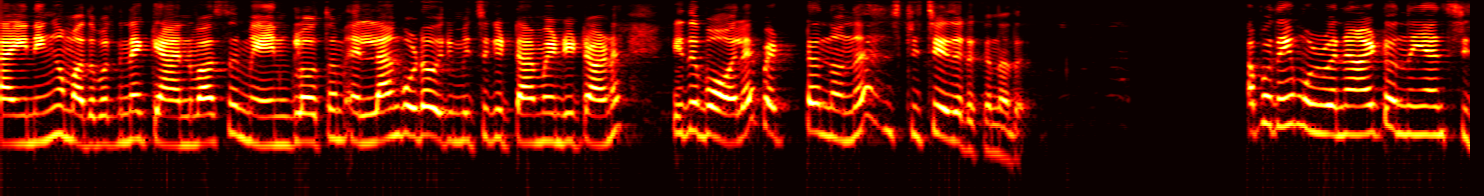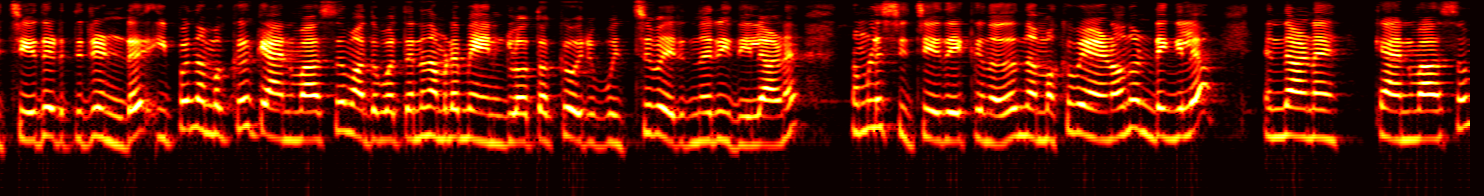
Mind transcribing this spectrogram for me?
ലൈനിങ്ങും അതുപോലെ തന്നെ ക്യാൻവാസ് മെയിൻ ക്ലോത്തും എല്ലാം കൂടെ ഒരുമിച്ച് കിട്ടാൻ വേണ്ടിയിട്ടാണ് ഇതുപോലെ പെട്ടെന്നൊന്ന് സ്റ്റിച്ച് ചെയ്തെടുക്കുന്നത്. അപ്പോൾ ഇതേ മുഴുവനായിട്ടൊന്ന് ഞാൻ സ്റ്റിച്ച് ചെയ്തെടുത്തിട്ടുണ്ട്. ഇപ്പോൾ നമുക്ക് ക്യാൻവാസും അതുപോലെ തന്നെ നമ്മുടെ മെയിൻ ക്ലോത്ത് ഒക്കെ ഒരുമിച്ച് വരുന്ന രീതിയിലാണ് നമ്മൾ സ്റ്റിച്ച് ചെയ്തേക്കുന്നത്. നമുക്ക് വേണമെന്നുണ്ടെങ്കിൽ എന്താണ് ക്യാൻവാസും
